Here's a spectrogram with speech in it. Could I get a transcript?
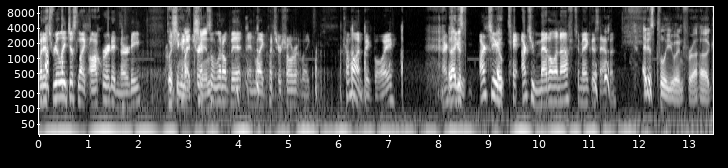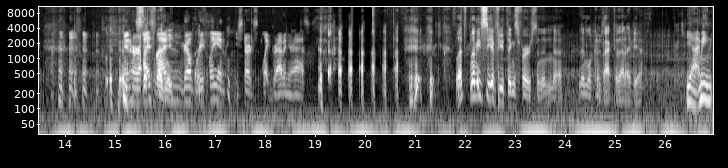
but it's really just like awkward and nerdy. Pushing my trips chin. a little bit and like puts your shoulder like, "Come on, big boy, aren't And I you? just- aren't you? aren't you metal enough to make this happen?" I just pull you in for a hug. and her So eyes friendly. widen real briefly, and she starts like grabbing your ass. Let's let me see a few things first, and then uh, then we'll come back to that idea. Yeah, I mean,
